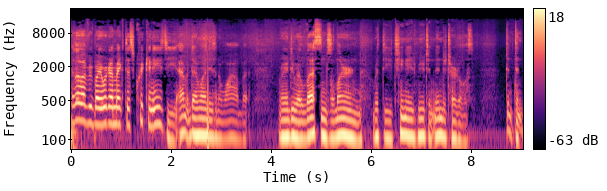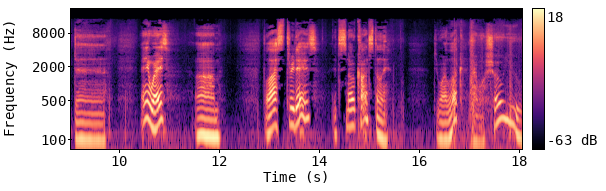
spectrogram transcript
Hello everybody, we're going to make this quick and easy. I haven't done one of these in a while, but we're going to do a lessons learned with the Teenage Mutant Ninja Turtles. Dun, dun, dun. Anyways, um, the last three days, it snowed constantly. Do you want to look? I will show you.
